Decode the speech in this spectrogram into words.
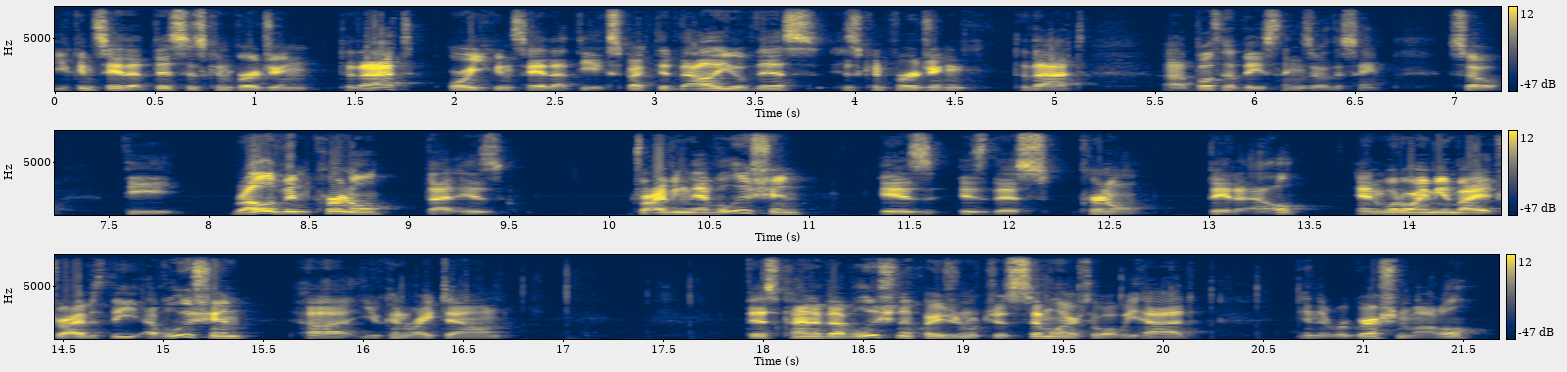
you can say that this is converging to that, or you can say that the expected value of this is converging to that. Uh, both of these things are the same. So the relevant kernel that is driving the evolution is is this kernel theta L. And what do I mean by it drives the evolution? Uh, you can write down this kind of evolution equation, which is similar to what we had in the regression model.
